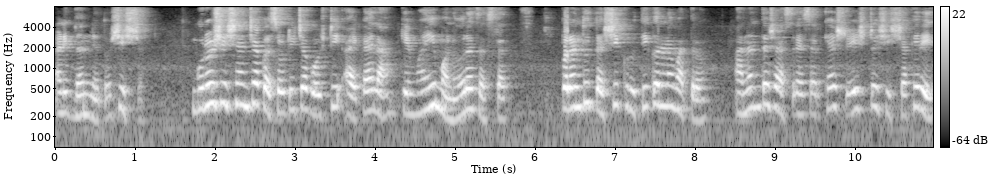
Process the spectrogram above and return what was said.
आणि धन्य तो शिष्य. गुरु शिष्यांच्या कसोटीच्या गोष्टी ऐकायला केव्हाही मनोहरच असतात. परंतु तशी कृती करणं मात्र आनंदशास्त्रासारख्या श्रेष्ठ शिष्याखेरीज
